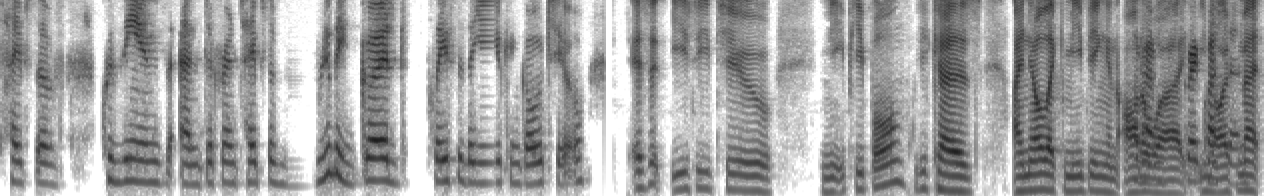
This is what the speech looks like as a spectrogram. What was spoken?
types of cuisines and different types of really good places that you can go to. Is it easy to meet people? Because i know like me being in ottawa great you know i've met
